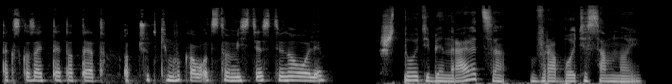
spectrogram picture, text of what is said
так сказать, тет-а-тет, под чутким руководством, естественно, Оли. Что тебе нравится в работе со мной?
